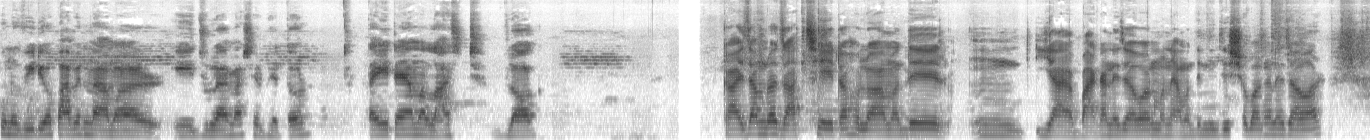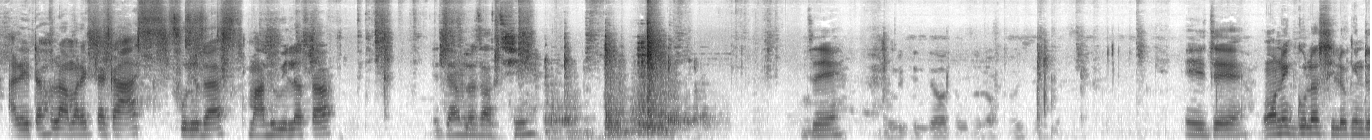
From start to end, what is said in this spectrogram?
কোনো ভিডিও পাবেন না আমার এই জুলাই মাসের ভেতর। তাই এটাই আমার লাস্ট ব্লগ গাইজ আমরা যাচ্ছি, এটা হলো আমাদের ইয়া, বাগানে যাওয়ার মানে আমাদের নিজস্ব বাগানে যাওয়ার। আর এটা হলো আমার একটা গাছ, ফুল গাছ, মাধবীলতা। যে আমরা যাচ্ছি। যে এই যে অনেকগুলো ছিল কিন্তু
